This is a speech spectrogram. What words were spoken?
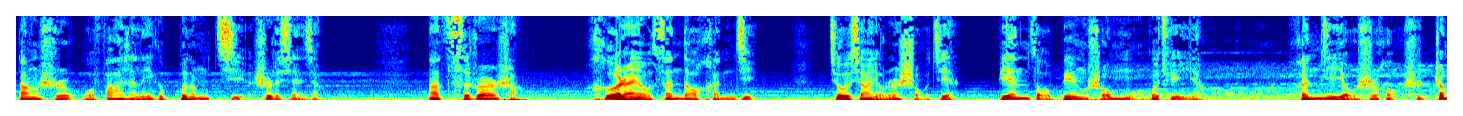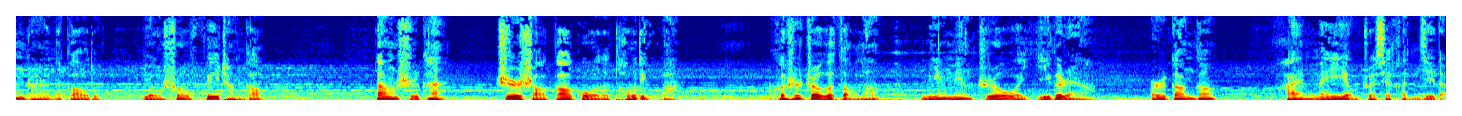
当时我发现了一个不能解释的现象：那瓷砖上，赫然有三道痕迹，就像有人手贱，边走边用手抹过去一样。痕迹有时候是正常人的高度，有时候非常高。当时看，至少高过我的头顶吧。可是这个走廊明明只有我一个人啊，而刚刚还没有这些痕迹的。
